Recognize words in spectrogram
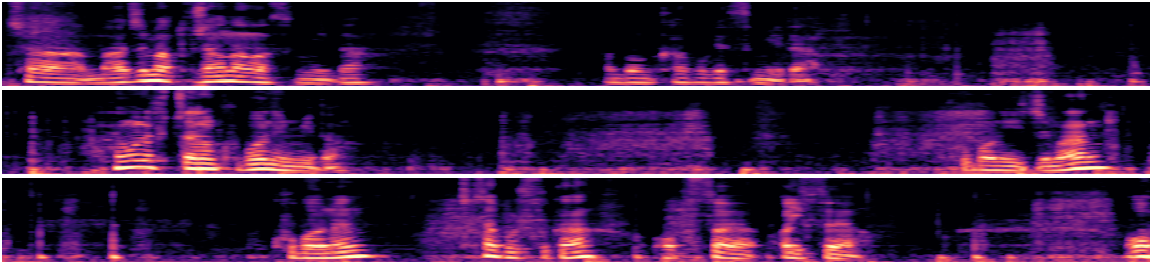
자, 마지막 두 장 남았습니다. 한번 가보겠습니다. 행운의 숫자는 9번입니다. 9번이지만 9번은 찾아볼 수가 없어요. 어, 있어요. 어,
